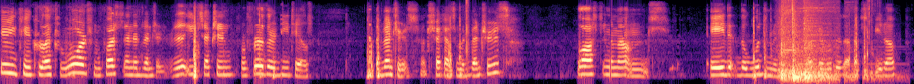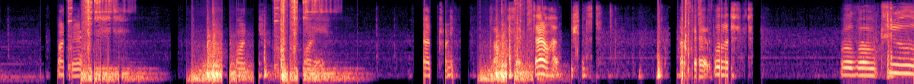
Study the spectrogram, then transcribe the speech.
here. You can collect rewards from quests and adventures. Visit each section for further details. Adventures. Let's check out some adventures. Lost in the mountains. Aid the woodsman. Okay, we'll do that. Speed up. One minute. One, twenty. Not twenty. Five seconds. I don't have patience. Okay, we'll just we'll go to.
